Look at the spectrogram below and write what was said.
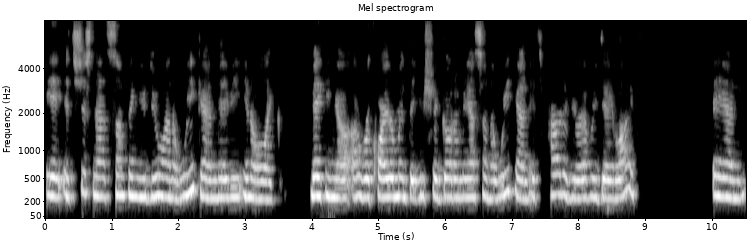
it, it's just not something you do on a weekend. Maybe, you know, like making a, a requirement that you should go to Mass on a weekend. It's part of your everyday life. And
